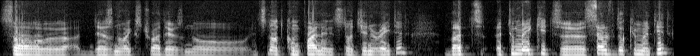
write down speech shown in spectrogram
so uh, there's no extra, there's no, it's not compiled and it's not generated. But uh, to make it uh, self-documented,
